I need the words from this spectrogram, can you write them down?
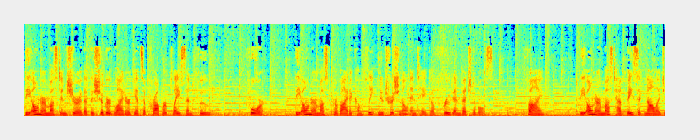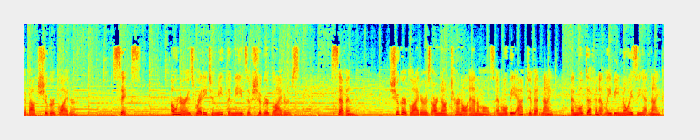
The owner must ensure that the sugar glider gets a proper place and food. 4. The owner must provide a complete nutritional intake of fruit and vegetables. 5. The owner must have basic knowledge about sugar glider. 6. Owner is ready to meet the needs of sugar gliders. 7. Sugar gliders are nocturnal animals and will be active at night, and will definitely be noisy at night.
